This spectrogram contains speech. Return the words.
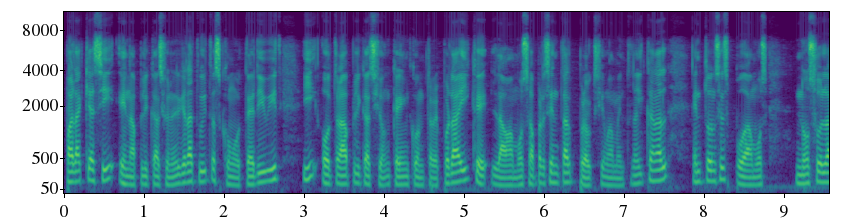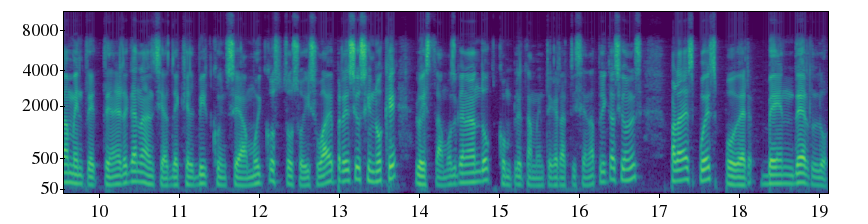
para que así en aplicaciones gratuitas como TeddyBit y otra aplicación que encontré por ahí que la vamos a presentar próximamente en el canal, entonces podamos no solamente tener ganancias de que el Bitcoin sea muy costoso y suba de precio, sino que lo estamos ganando completamente gratis en aplicaciones para después poder venderlo.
